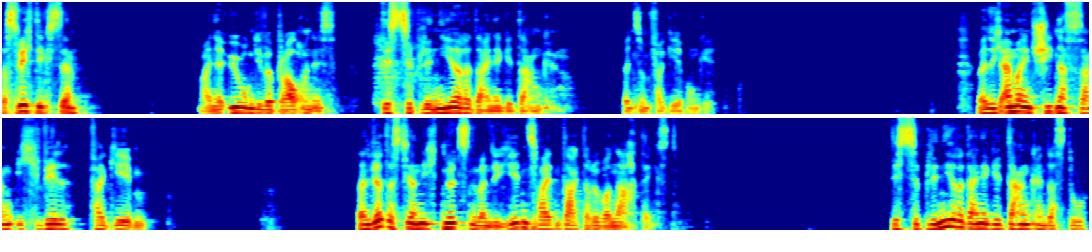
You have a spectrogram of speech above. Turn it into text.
Das Wichtigste, eine Übung, die wir brauchen, ist, diszipliniere deine Gedanken, wenn es um Vergebung geht. Wenn du dich einmal entschieden hast zu sagen, ich will vergeben, dann wird es dir nicht nützen, wenn du jeden zweiten Tag darüber nachdenkst. Diszipliniere deine Gedanken, dass du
